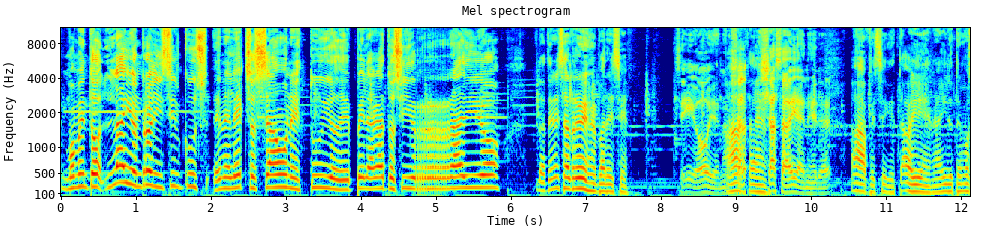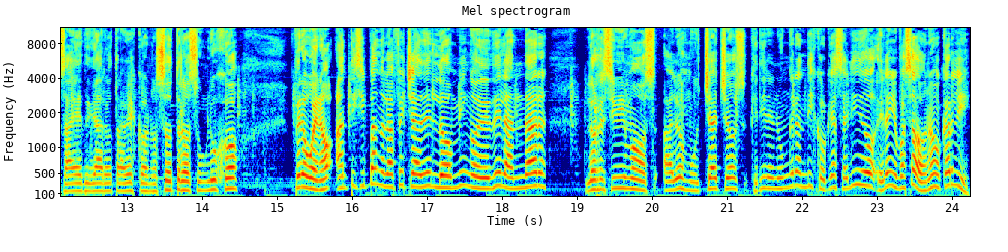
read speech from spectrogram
momento Lion Rolling Circus en el Exo Sound, estudio de Pelagatos y Radio. La tenés al revés, me parece. Sí, obvio, ¿no? Ah, ya, ya sabía, negro. eh. Ah, pensé que estaba bien. Ahí lo tenemos a Edgar otra vez con nosotros, un lujo. Pero bueno, anticipando la fecha del domingo de Del Andar, los recibimos a los muchachos que tienen un gran disco que ha salido el año pasado, ¿no, Carly?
